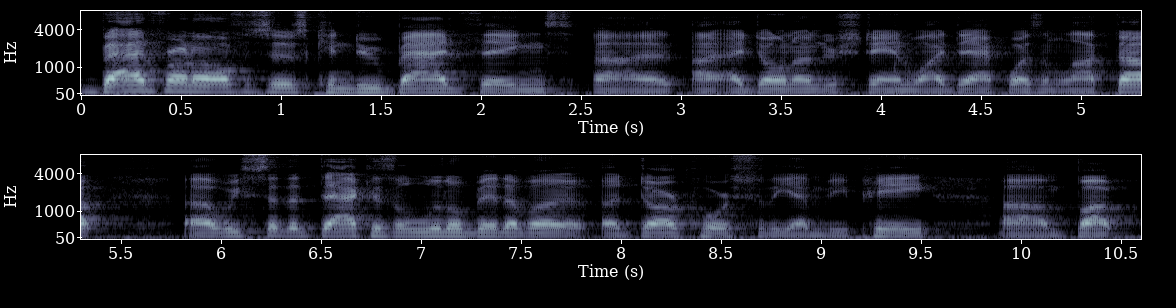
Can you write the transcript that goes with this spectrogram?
bad front offices can do bad things. Uh, I, I, don't understand why Dak wasn't locked up. Uh, we said that Dak is a little bit of a, a dark horse for the MVP, um, but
